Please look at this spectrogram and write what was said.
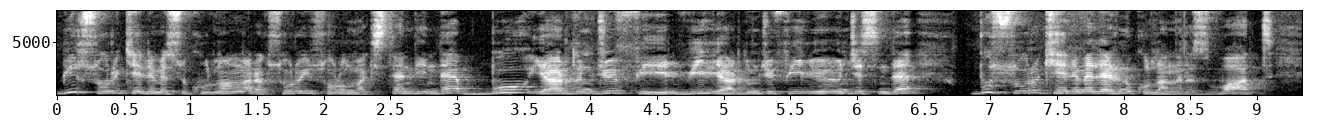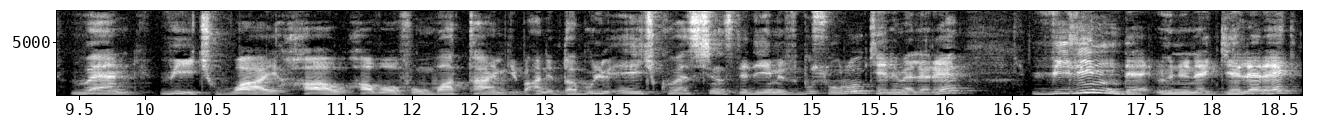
bir soru kelimesi kullanılarak soruyu sorulmak istendiğinde bu yardımcı fiil, will yardımcı fiil öncesinde bu soru kelimelerini kullanırız. What, when, which, why, how, how often, what time gibi hani WH questions dediğimiz bu soru kelimeleri will'in de önüne gelerek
